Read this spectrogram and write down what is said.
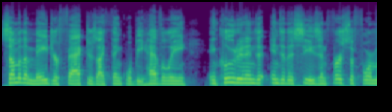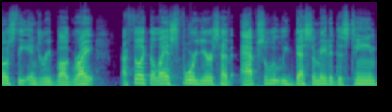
some of the major factors I think will be heavily included into, into this season. First and foremost, the injury bug, right? I feel like the last four years have absolutely decimated this team.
